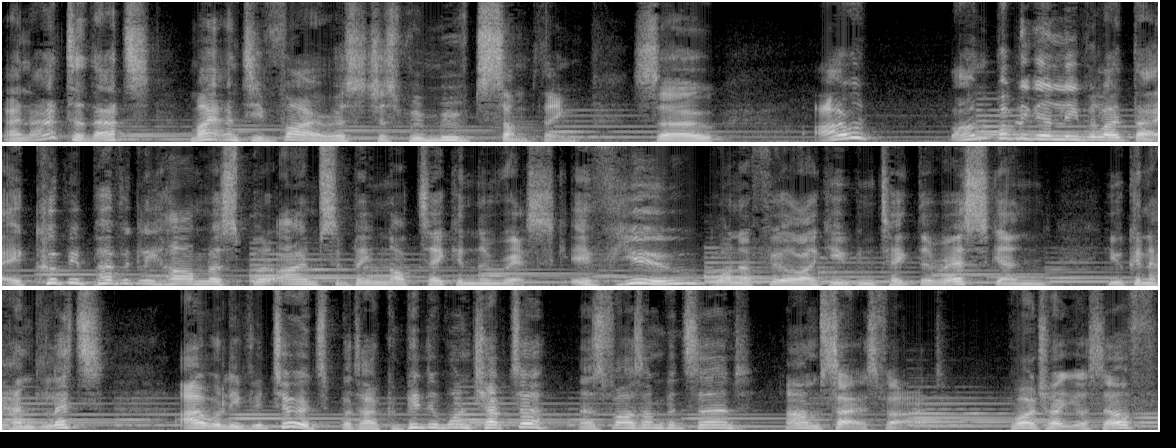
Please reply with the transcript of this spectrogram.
and add to that, my antivirus just removed something. So I would I'm probably going to leave it like that. It could be perfectly harmless, but I'm simply not taking the risk. If you want to feel like you can take the risk and you can handle it, I will leave you to it. But I've completed one chapter. As far as I'm concerned, I'm satisfied. Want to try it yourself?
